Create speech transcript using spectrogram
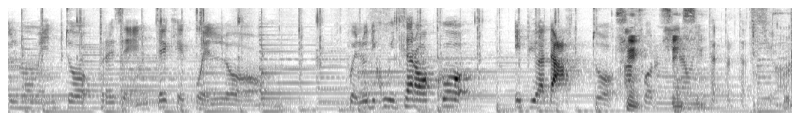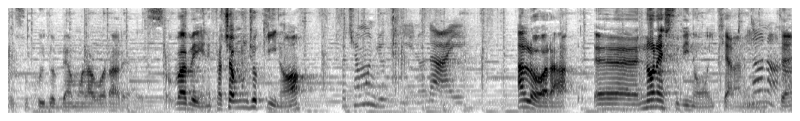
il momento presente, che è quello, quello di cui il tarocco è più adatto sì, a fornire sì, un'interpretazione. Sì. Quello su cui dobbiamo lavorare adesso. Va bene, facciamo un giochino? Facciamo un giochino, dai. Allora, eh, non è su di noi, chiaramente. No, no, no.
